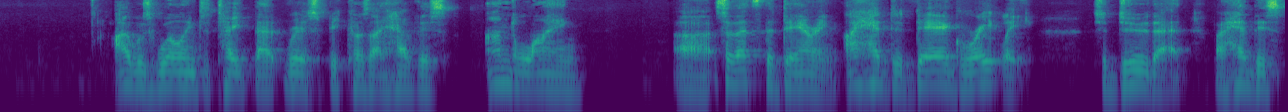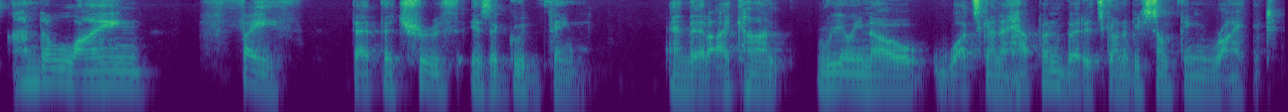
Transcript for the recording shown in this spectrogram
I was willing to take that risk because I have this underlying. Uh, so that's the daring. I had to dare greatly to do that. But I had this underlying faith that the truth is a good thing and that I can't really know what's going to happen, but it's going to be something right.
